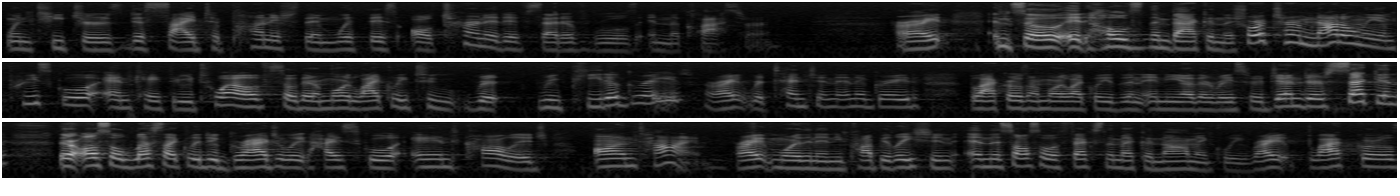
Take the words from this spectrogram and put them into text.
when teachers decide to punish them with this alternative set of rules in the classroom. All right, and so it holds them back in the short term, not only in preschool and K through 12, so they're more likely to repeat a grade, right, retention in a grade. Black girls are more likely than any other race or gender. Second, they're also less likely to graduate high school and college on time, right, more than any population. And this also affects them economically, right? Black girls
